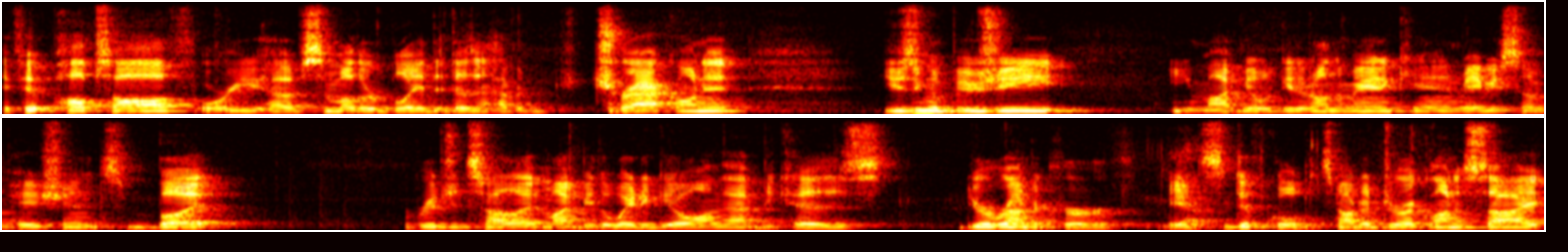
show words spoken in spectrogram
If it pops off, or you have some other blade that doesn't have a track on it, using a bougie, you might be able to get it on the mannequin, maybe some patients, but rigid stylet might be the way to go on that because you're around a curve. It's difficult. It's not a direct line of sight.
